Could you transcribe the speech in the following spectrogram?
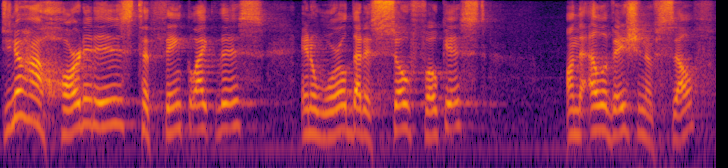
Do you know how hard it is to think like this in a world that is so focused on the elevation of self?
